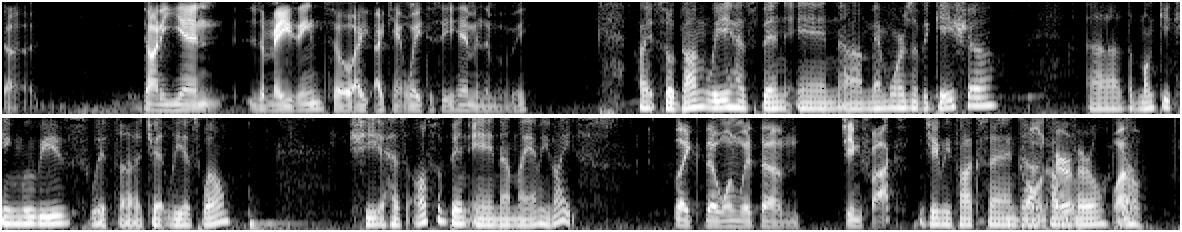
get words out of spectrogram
know uh, Donnie Yen is amazing, so I, I can't wait to see him in the movie. All right, so Gong Li has been in uh, Memoirs of a Geisha, uh, the Monkey King movies with uh, Jet Li as well. She has also been in uh, Miami Vice. Like the one with um, Jamie Foxx, Jamie Foxx and Colin uh, Colin Farrell? Farrell. Wow. yeah.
